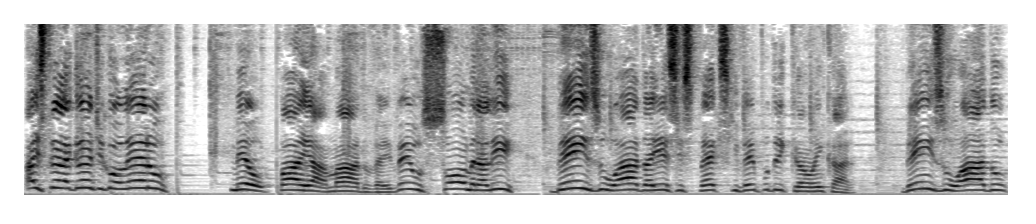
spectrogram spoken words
A estrela é grande, goleiro. Meu pai amado, velho. Veio o Sommer ali, bem zoado aí esses packs que veio pro Dricão, hein, cara. Bem zoado.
